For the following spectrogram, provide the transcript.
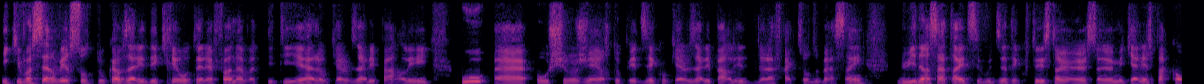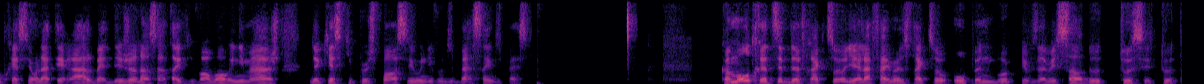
et qui va servir surtout quand vous allez décrire au téléphone à votre TTL auquel vous allez parler ou euh, au chirurgien orthopédique auquel vous allez parler de la fracture du bassin. Lui, dans sa tête, si vous dites, écoutez, c'est un, mécanisme par compression latérale, ben, déjà dans sa tête, il va avoir une image de qu'est-ce qui peut se passer au niveau du bassin du patient. Comme autre type de fracture, il y a la fameuse fracture open book que vous avez sans doute tous et toutes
